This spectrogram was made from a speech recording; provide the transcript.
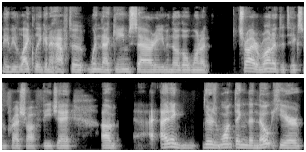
maybe likely going to have to win that game Saturday, even though they'll want to try to run it to take some pressure off VJ. Um, I, think there's one thing to note here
